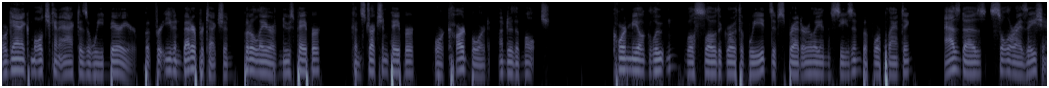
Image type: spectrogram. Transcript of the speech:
Organic mulch can act as a weed barrier, but for even better protection, put a layer of newspaper, construction paper, or cardboard under the mulch. Cornmeal gluten will slow the growth of weeds if spread early in the season before planting, as does solarization.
